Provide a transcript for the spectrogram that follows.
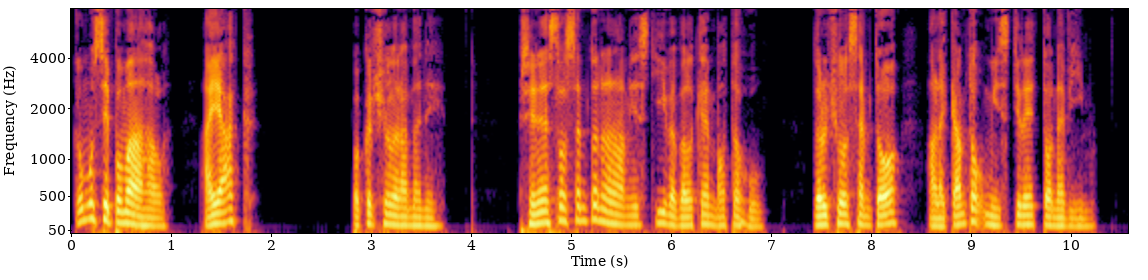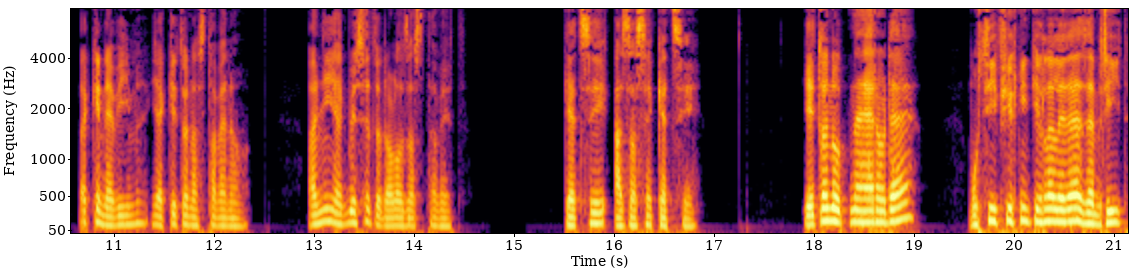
Komu si pomáhal? A jak? Pokrčil rameny. Přinesl jsem to na náměstí ve velkém batohu. Doručil jsem to, ale kam to umístili, to nevím. Taky nevím, jak je to nastaveno. Ani jak by se to dalo zastavit. Keci a zase keci. Je to nutné, Rode? Musí všichni tihle lidé zemřít,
